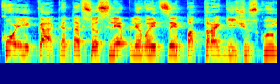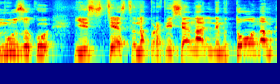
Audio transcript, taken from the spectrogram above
Кое-как это все слепливается и под трагическую музыку, естественно профессиональным тоном,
